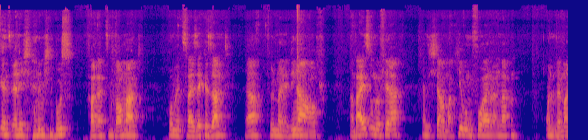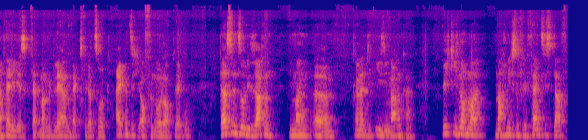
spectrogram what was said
ganz ehrlich, dann nehme ich einen Bus, fahre dann zum Baumarkt, hole mir zwei Säcke Sand, ja, fülle meine Dinger auf. Man weiß ungefähr, kann sich da auch Markierungen vorher dran machen. Und wenn man fertig ist, fährt man mit leeren Bags wieder zurück. Eignet sich auch für den Urlaub sehr gut. Das sind so die Sachen, die man äh, relativ easy machen kann. Wichtig nochmal, mach nicht so viel fancy Stuff.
